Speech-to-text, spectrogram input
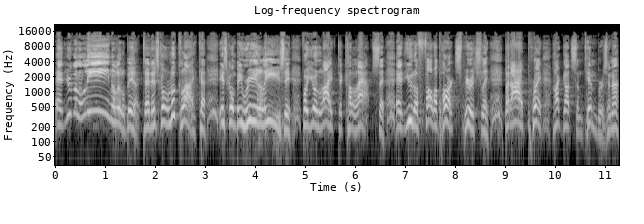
And you're going to lean a little bit. And it's going to look like uh, it's going to be real easy for your life to collapse and you to fall apart spiritually. But I pray, I got some timbers and I,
